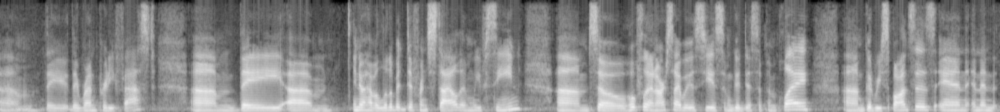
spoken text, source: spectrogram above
Um, they they run pretty fast. Um, they um, you know have a little bit different style than we've seen. Um, so hopefully on our side we'll see some good discipline play, um, good responses, and and then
